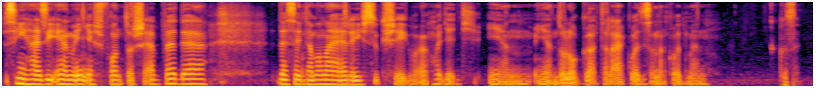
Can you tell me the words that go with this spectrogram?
színházi élmény is fontos ebbe, de, de szerintem ma már erre is szükség van, hogy egy ilyen, ilyen dologgal találkozzanak ott benne. Köszönöm.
